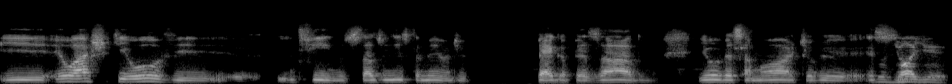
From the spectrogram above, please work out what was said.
E eu acho que houve, enfim, nos Estados Unidos também, onde pega pesado, e houve essa morte, houve esse, do George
